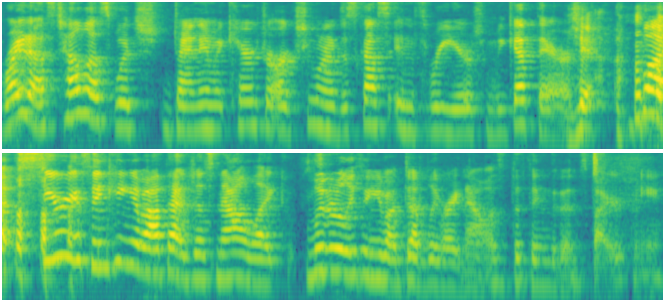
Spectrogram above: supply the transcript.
write us. Tell us which dynamic character arcs you want to discuss in three years when we get there. yeah But serious thinking about that just now, like literally thinking about Dudley right now is the thing that inspired me.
